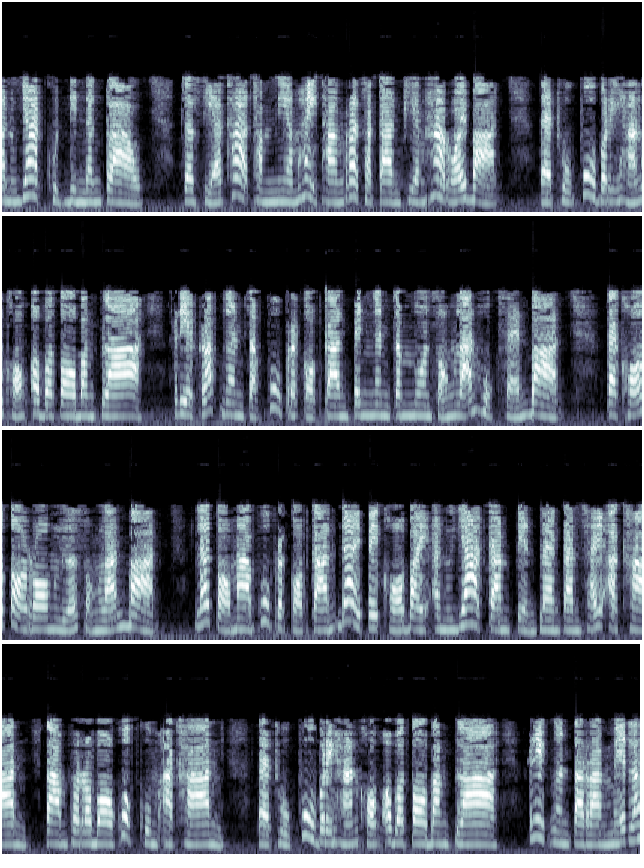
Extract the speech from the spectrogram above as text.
อนุญาตขุดดินดังกล่าว จะเสียค่าธรรมเนียมให้ทางราชการเพียง 500 บาท แต่ถูกผู้บริหารของอบตบางปลา เรียกรับเงินจากผู้ประกอบการเป็นเงินจำนวน2ล้าน6แสนบาท แต่ขอต่อรองเหลือ 2 ล้านบาท และต่อมาผู้ประกอบการได้ไปขอใบอนุญาตการเปลี่ยนแปลงการใช้อาคาร ตามพรบควบคุมอาคาร แต่ถูกผู้บริหารของอบตบางปลา เรียกเงินตารางเมตรละ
